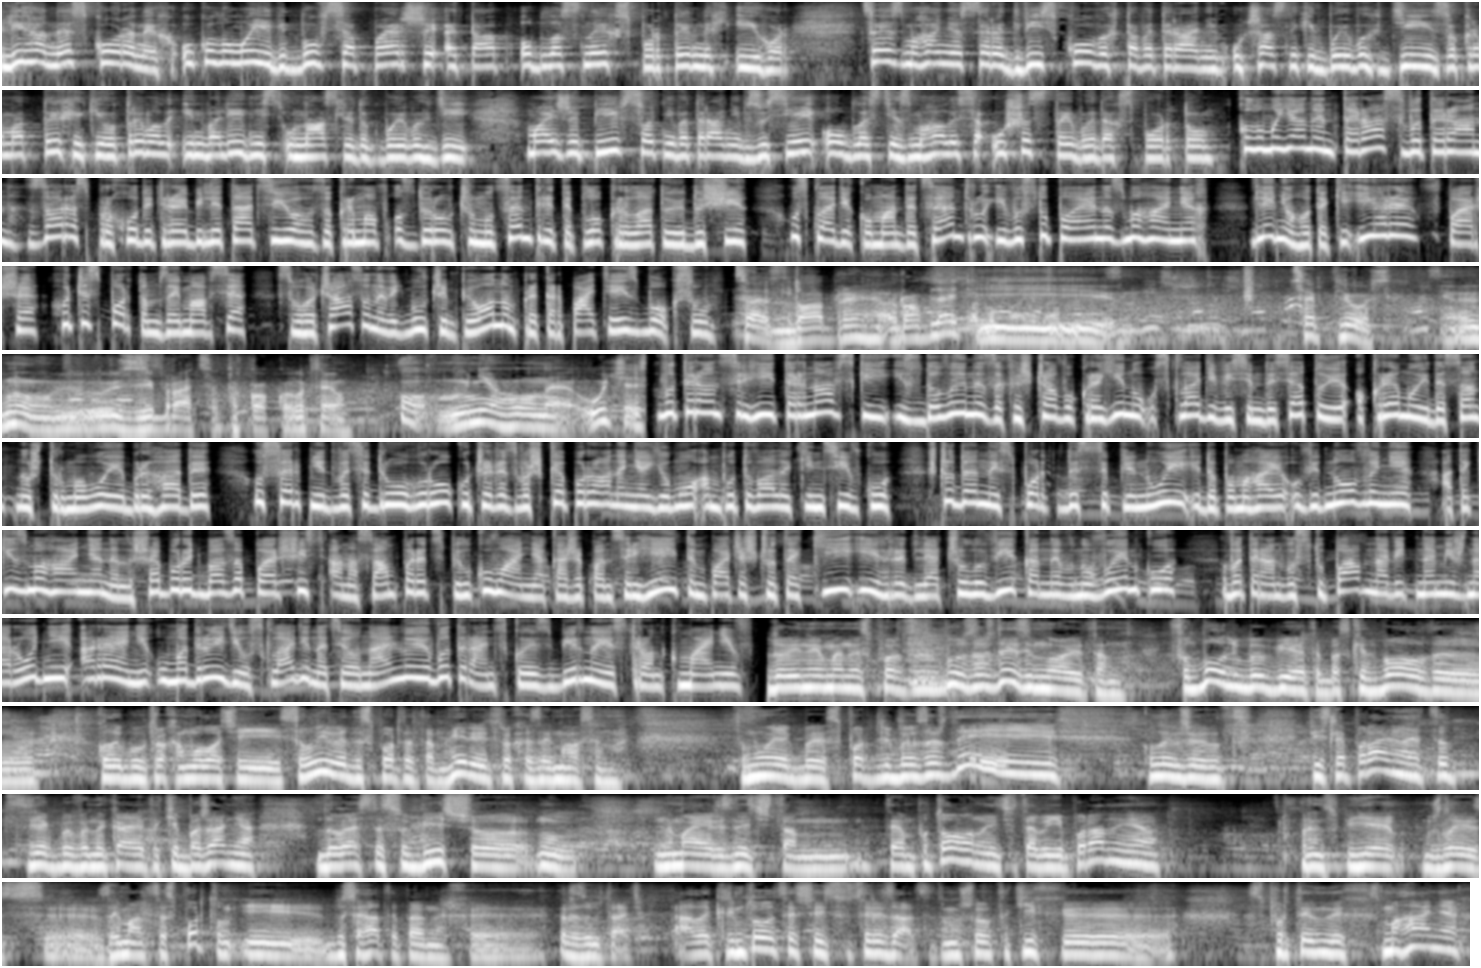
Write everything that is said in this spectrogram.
Ліга нескорених у Коломиї відбувся перший етап обласних спортивних ігор. Це змагання серед військових та ветеранів, учасників бойових дій, зокрема тих, які отримали інвалідність унаслідок бойових дій. Майже півсотні ветеранів з усієї області змагалися у шести видах спорту. Коломиянин Тарас ветеран зараз проходить реабілітацію, зокрема в оздоровчому центрі тепло крилатої душі у складі команди центру і виступає на змаганнях. Для нього такі ігри вперше, хоч і спортом займався. Свого часу навіть був чемпіоном Прикарпаття із боксу. Це добре роблять і це плюс. Ну, зібратися такого колективу. Ну, мені головне участь. Ветеран Сергій Тернавський із долини захищав Україну у складі 80-ї окремої десантно-штурмової бригади. У серпні 22-го року через важке поранення йому ампутували кінцівку. Щоденний спорт дисциплінує і допомагає у відновленні. А такі змагання не лише боротьба за першість, а насамперед спілкування, каже пан Сергій. Тим паче, що такі ігри для чоловіка не в новинку. Ветеран виступав навіть на міжнародній арені у Мадриді у складі національної ветеранської збірної стронгменів. До війни в мене спорт був завжди зі мною. Там футбол любив бігати, баскетбол. е, Коли був трохи молодший, і силові види спорту, там гирію трохи займався. Тому якби спорт любив завжди. І коли вже от після поранення, тут якби виникає таке бажання довести собі, що ну немає різниці, там ти ампутований, чи тебе є поранення. Принципі, є можливість е, займатися спортом і досягати певних е, результатів. Але крім того, це ще й соціалізація, тому що в таких е, спортивних змаганнях,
